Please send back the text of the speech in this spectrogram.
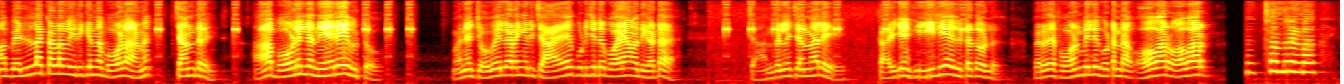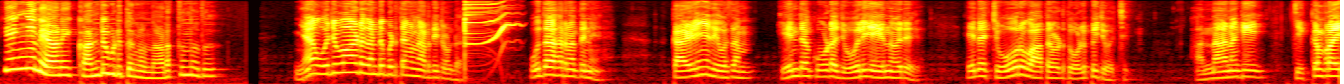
ആ വെള്ള കളറിൽ ഇരിക്കുന്ന ബോളാണ് ചന്ദ്രൻ. ആ ബോളിന്റെ നേരെ വിട്ടോ. മോനെ ചൊവ്വയിൽ ഇറങ്ങി ഒരു ചായ കുടിച്ചിട്ട് പോയാൽ മതി കേട്ടാ. ചന്ദ്രനിൽ ചെന്നാലേ കഴിക്കാൻ ഹീലിയേ കിട്ടത്തുള്ളൂ. വെറുതെ ഫോൺ ബില്ല് കൂട്ടണ്ട. ഓവർ ഓവർ ചന്ദ്രണ എങ്ങനെയാണ് ഈ കണ്ടുപിടുത്തങ്ങൾ നടത്തുന്നത്? ഞാൻ ഒരുപാട് കണ്ടുപിടുത്തങ്ങൾ നടത്തിയിട്ടുണ്ട്. ഉദാഹരണത്തിന് കഴിഞ്ഞ ദിവസം എന്റെ കൂടെ ജോലി ചെയ്യുന്നവർ എന്റെ ചോറ് പാത്രം എടുത്ത് ഒളിപ്പിച്ചു വെച്ച്. അന്നാണെങ്കിൽ ചിക്കൻ ഫ്രൈ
